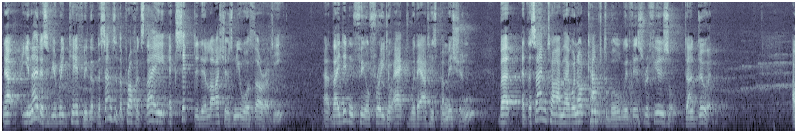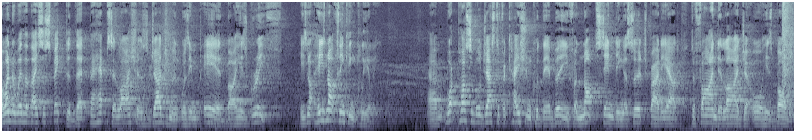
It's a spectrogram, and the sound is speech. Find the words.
Now, you notice if you read carefully that the sons of the prophets, they accepted Elisha's new authority. Uh, they didn't feel free to act without his permission, but at the same time, they were not comfortable with this refusal. Don't do it. I wonder whether they suspected that perhaps Elisha's judgment was impaired by his grief. He's not, he's not thinking clearly. Um, what possible justification could there be for not sending a search party out to find Elijah or his body?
